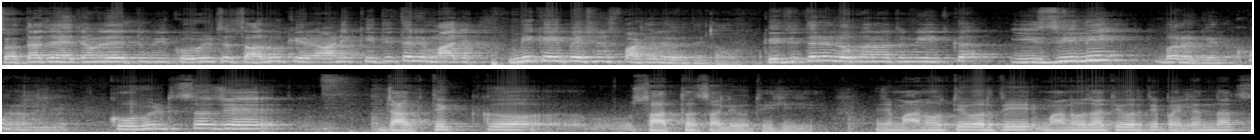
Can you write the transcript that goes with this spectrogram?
स्वतःच्या ह्याच्यामध्ये तुम्ही कोविडचं चालू केलं आणि कितीतरी माझे मी काही पेशंट्स पाठवले होते. हो. कितीतरी लोकांना तुम्ही इतकं इझिली बरं केलं. खरं म्हणजे. कोविडचं जे जागतिक अ, साथच आली होती ही. म्हणजे मानवतेवरती मानवजातीवरती पहिल्यांदाच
